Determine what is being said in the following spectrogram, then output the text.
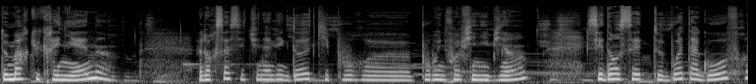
de marque ukrainienne alors ça, c'est une anecdote qui, pour, euh, pour une fois, finit bien. C'est dans cette boîte à gaufres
